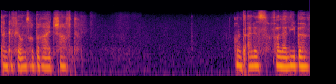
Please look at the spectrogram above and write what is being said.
danke für unsere Bereitschaft und alles voller Liebe.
